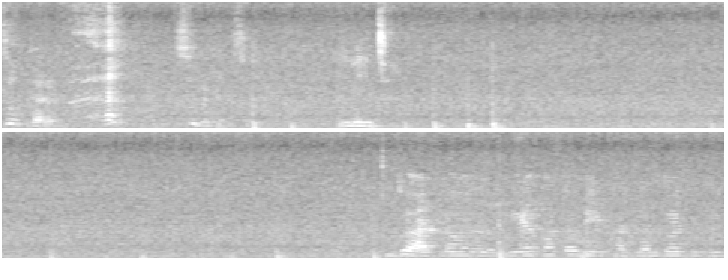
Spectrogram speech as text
શું કરે? નીચે જો આટલો ગેપ હતો બે ખાટલો તો કીધી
